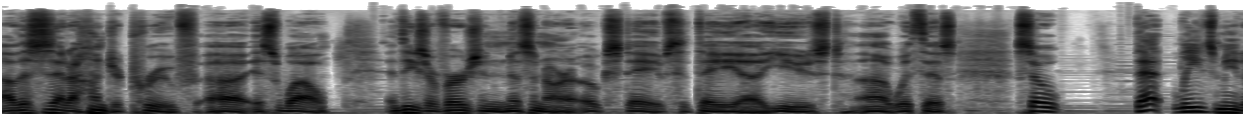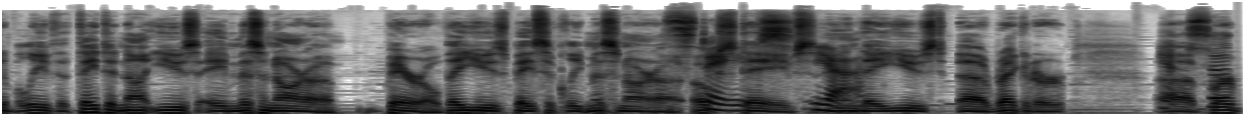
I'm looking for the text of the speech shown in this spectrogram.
Uh, this is at 100 proof uh, as well. And these are virgin Mizunara oak staves that they uh, used uh, with this. So that leads me to believe that they did not use a Mizunara barrel. They used basically Mizunara oak Staves, staves. yeah. And they used uh, regular Yeah, uh, so bourbon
